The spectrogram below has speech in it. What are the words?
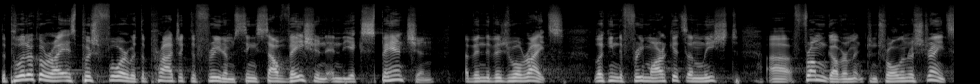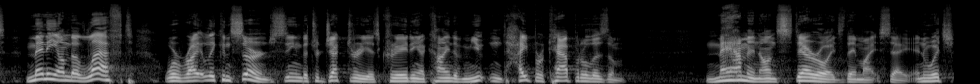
The political right has pushed forward with the project of freedom, seeing salvation in the expansion of individual rights, looking to free markets unleashed uh, from government control and restraints. Many on the left were rightly concerned, seeing the trajectory as creating a kind of mutant hyper capitalism, mammon on steroids, they might say, in which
